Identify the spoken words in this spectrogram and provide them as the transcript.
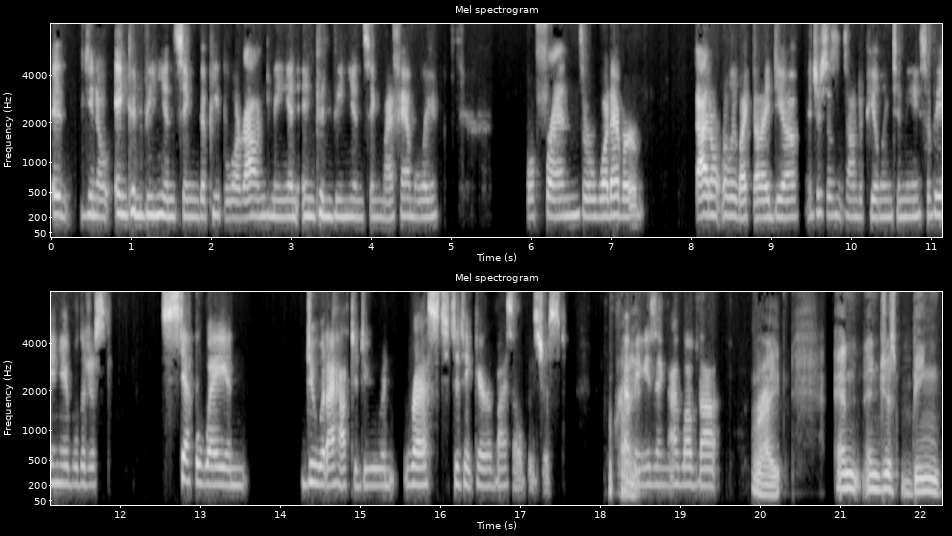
It, you know, inconveniencing the people around me and inconveniencing my family or friends or whatever. I don't really like that idea. It just doesn't sound appealing to me. So being able to just step away and do what I have to do and rest to take care of myself is just right. amazing. I love that. Right. And and just being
